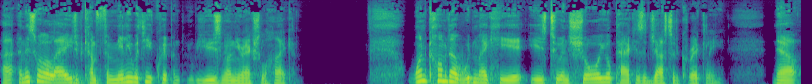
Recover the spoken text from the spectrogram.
Uh, and this will allow you to become familiar with the equipment you'll be using on your actual hike. One comment I would make here is to ensure your pack is adjusted correctly. Now,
